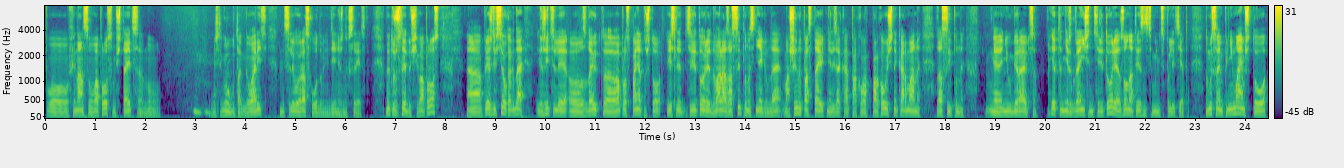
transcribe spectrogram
по финансовым вопросам считается, ну, если грубо так говорить, нецелевое расходование денежных средств. Но это уже следующий вопрос. А, прежде всего, когда жители э, задают э, вопрос, понятно, что если территория двора засыпана снегом, да, машины поставить нельзя, парковочные карманы засыпаны, э, не убираются. Это неразграниченная территория, зона ответственности муниципалитета. Но мы с вами понимаем, что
